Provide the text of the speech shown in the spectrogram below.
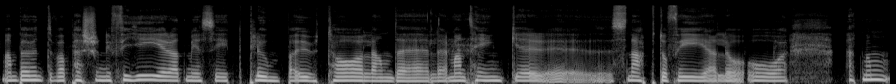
man behöver inte vara personifierad med sitt plumpa uttalande eller man tänker eh, snabbt och fel. och, och att man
